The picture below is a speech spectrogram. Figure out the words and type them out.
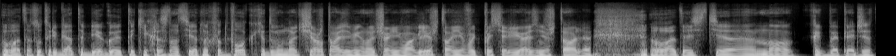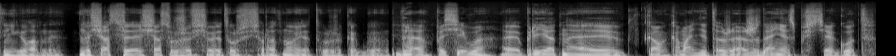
Вот, а тут ребята бегают в таких разноцветных футболках. Я думаю, ну, черт возьми, ну, что, не могли что-нибудь посерьезнее, что ли? Вот, то есть, э, но, как бы, опять же, это не главное. Но сейчас, сейчас уже все, это уже все родное, это уже как бы... Да, спасибо. Э, приятно э, команде тоже. Ожидания спустя год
